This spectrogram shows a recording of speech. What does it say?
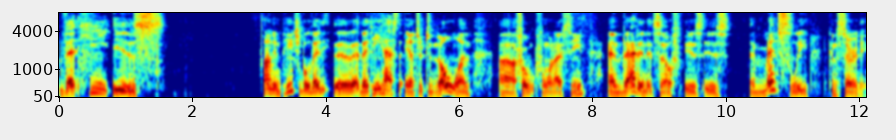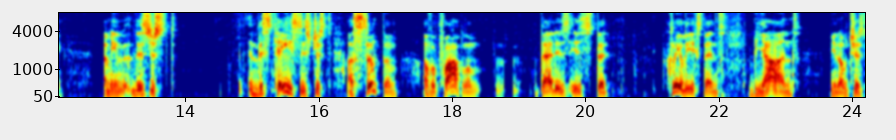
that he is unimpeachable, that uh, that he has to answer to no one, uh, from from what I've seen, and that in itself is is immensely concerning. I mean, this just in this case is just a symptom of a problem that is is that clearly extends beyond, you know, just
